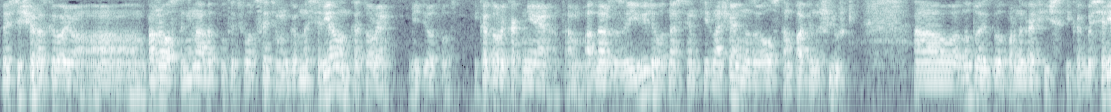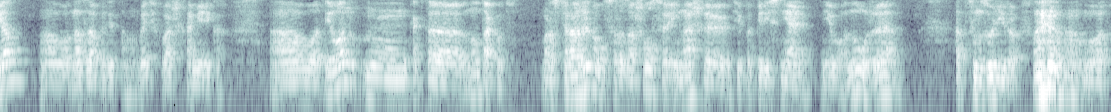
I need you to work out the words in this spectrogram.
То есть, еще раз говорю, а, пожалуйста, не надо путать вот с этим говносериалом, который идет вот, и который, как мне там однажды заявили, вот на стенке изначально назывался там «Папины шлюшки». А, вот, ну, то есть был порнографический как бы сериал а, вот, на Западе, там, в этих ваших Америках. Вот, и он как-то, ну так вот, растиражировался, разошелся, и наши типа пересняли его. Ну, уже отцензурировав. вот.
